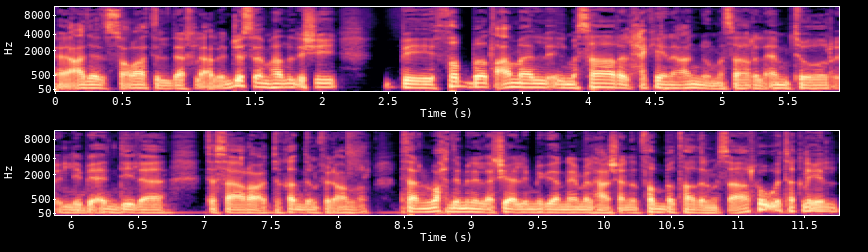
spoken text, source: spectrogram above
عدد السعرات اللي داخلة على الجسم هذا الشيء بيثبط عمل المسار اللي حكينا عنه مسار ال mTOR اللي بيؤدي لتسارع التقدم في العمر. مثلا واحدة من الأشياء اللي بنقدر نعملها عشان نثبط هذا المسار هو تقليل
